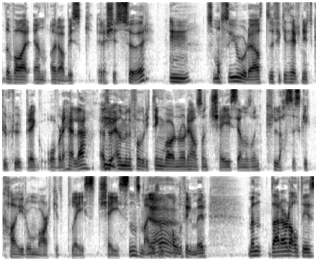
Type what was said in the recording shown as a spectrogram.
Det var en arabisk regissør Mm. Som også gjorde at du fikk et helt nytt kulturpreg over det hele. Jeg tror En av mine favoritting var når de hadde en sånn chase gjennom sånn klassiske Cairo Marketplace-chasen, som er i Ja, sånn ja. alle filmer. Men der er det alltid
